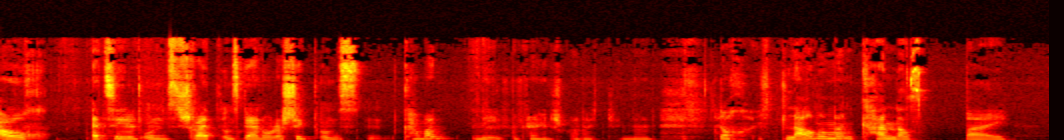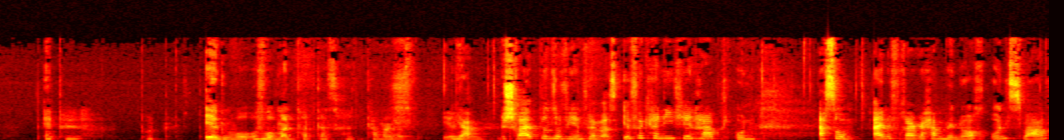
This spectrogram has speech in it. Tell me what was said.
auch erzählt uns, schreibt uns gerne oder schickt uns. Kann man? Nee, man kann keine Sprachnachrichten schicken. Nein. Doch, ich glaube, man kann das bei Apple Podcast. irgendwo, wo man Podcast hört, kann man das irgendwo. Ja, schreibt uns auf jeden Fall, was ihr für Kaninchen habt. Und ach so, eine Frage haben wir noch. Und zwar,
